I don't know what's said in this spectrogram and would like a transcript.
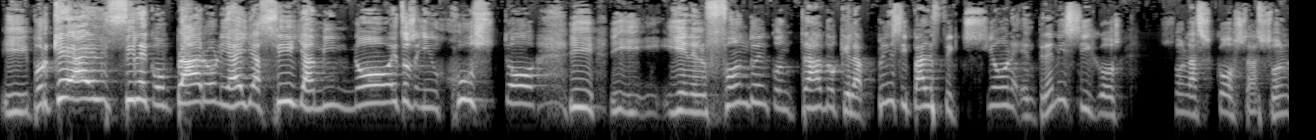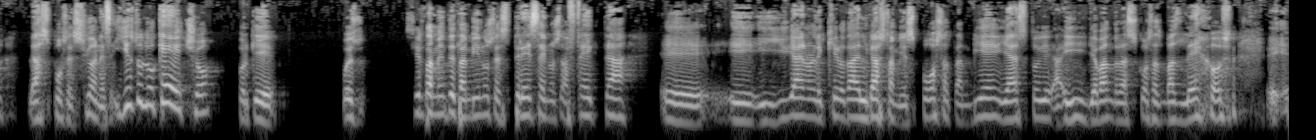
y ¿por qué a él sí le compraron y a ella sí y a mí no? Esto es injusto. Y, y, y en el fondo he encontrado que la principal fricción entre mis hijos son las cosas, son las posesiones. Y esto es lo que he hecho porque pues ciertamente también nos estresa y nos afecta. Eh, y, ya no le quiero dar el gasto a mi esposa también, ya estoy ahí llevando las cosas más lejos. Eh,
